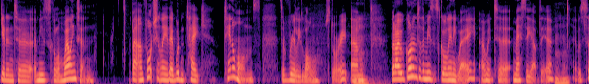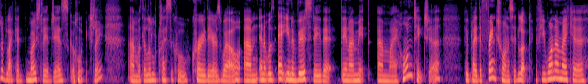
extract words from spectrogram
get into a music school in Wellington. But unfortunately, they wouldn't take tenor horns. It's a really long story. Um, But I got into the music school anyway. I went to Massey up there. It was sort of like a mostly a jazz school actually, um, with a little classical crew there as well. Um, and it was at university that then I met um, my horn teacher, who played the French horn, and said, "Look, if you want to make a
